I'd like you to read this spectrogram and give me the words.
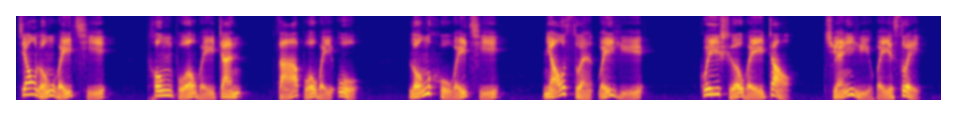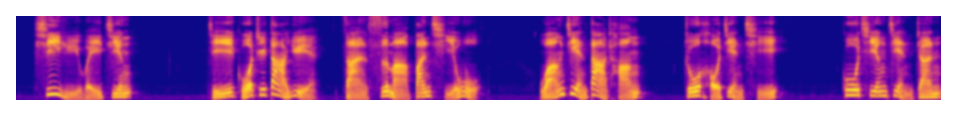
蛟龙为旗，通帛为毡，杂帛为物，龙虎为旗，鸟隼为羽，龟蛇为兆，犬羽为岁，西羽为经。及国之大乐，攒司马班其物。王见大长，诸侯见齐，孤卿见瞻，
